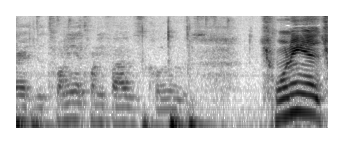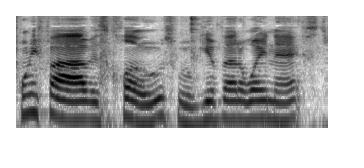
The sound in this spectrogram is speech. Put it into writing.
All right, the 20 at 25 is closed. 20 at 25 is closed. We'll give that away next.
